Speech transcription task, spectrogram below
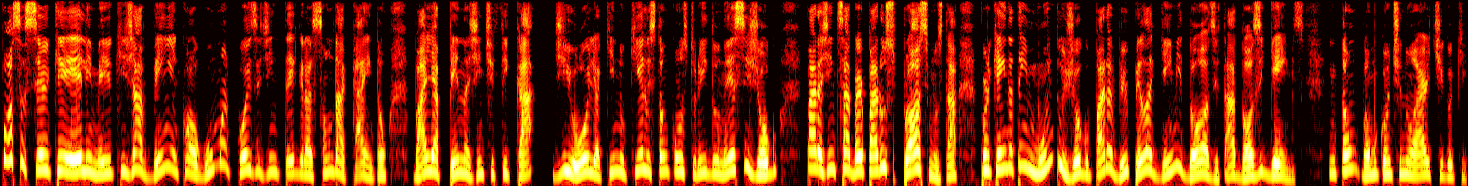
Possa ser que ele meio que já venha com alguma coisa de integração da Kai, então vale a pena a gente ficar de olho aqui no que eles estão construindo nesse jogo para a gente saber para os próximos, tá? Porque ainda tem muito jogo para vir pela Game Dose, tá? Dose Games. Então, vamos continuar o artigo aqui.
